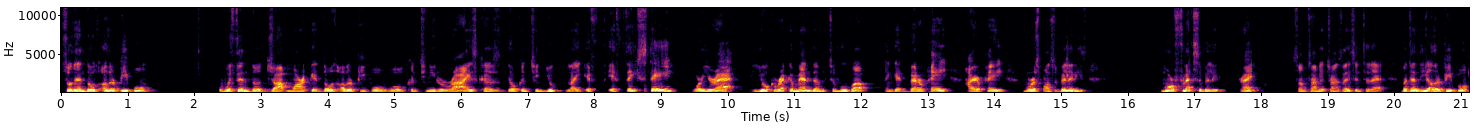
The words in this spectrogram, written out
So then those other people within the job market, those other people will continue to rise because they'll continue like if if they stay where you're at, you'll recommend them to move up and get better pay, higher pay, more responsibilities, more flexibility, right? Sometimes it translates into that. But then the other people,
